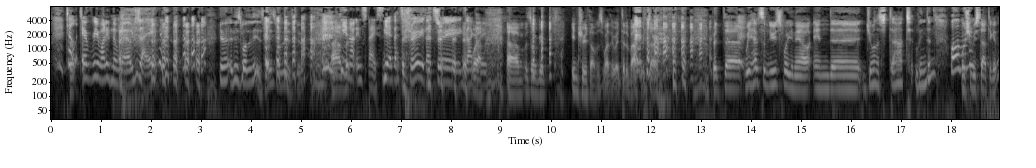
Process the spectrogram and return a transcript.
Tell everyone in the world, Shane. You know, it is what it is. It is what it is. you know. Uh, You're but- not in space. yeah, that's true. That's true. Exactly. Well, um, it was all good. In truth, I was one who went to the bathroom. Sorry, but uh, we have some news for you now. And uh, do you want to start, Linden? Well, I'm or should we start together?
